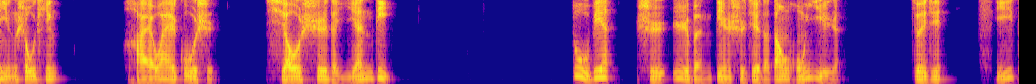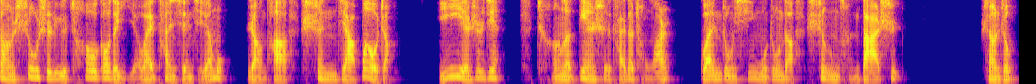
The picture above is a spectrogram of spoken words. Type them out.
迎收听《海外故事：消失的烟蒂》。渡边是日本电视界的当红艺人，最近一档收视率超高的野外探险节目让他身价暴涨，一夜之间成了电视台的宠儿，观众心目中的生存大师。上周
